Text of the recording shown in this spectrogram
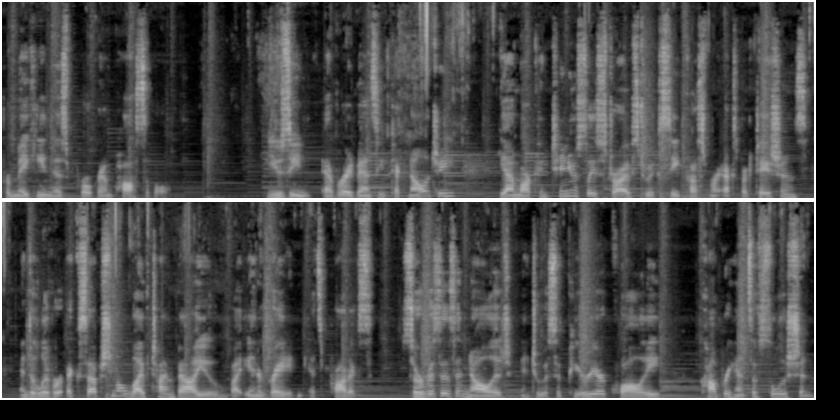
for making this program possible. Using ever advancing technology, Yanmar continuously strives to exceed customer expectations and deliver exceptional lifetime value by integrating its products, services, and knowledge into a superior quality, comprehensive solution.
